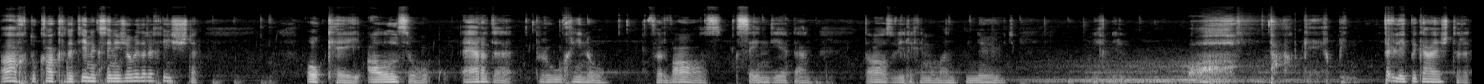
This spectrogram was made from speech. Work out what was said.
Ach du Kacke, dort hinten sehe ich schon wieder eine Kiste. Okay, also, Erde brauche ich noch. Für was? Seht ihr dann? Das will ich im Moment nicht. Ich will... Oh, fuck, ich bin völlig begeistert.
